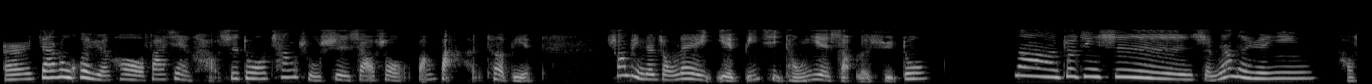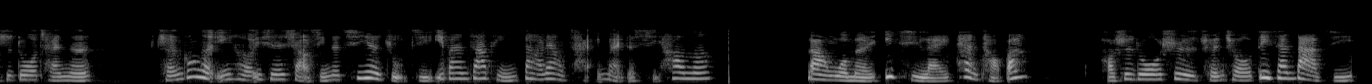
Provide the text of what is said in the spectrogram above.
而加入会员后发现好事多仓储式销售方法很特别，商品的种类也比起同业少了许多。那究竟是什么样的原因，好事多才能成功的迎合一些小型的企业主及一般家庭大量采买的喜好呢？让我们一起来探讨吧。好事多是全球第三大及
